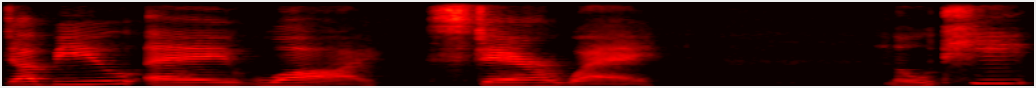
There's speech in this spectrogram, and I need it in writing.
W A Y stairway 楼梯。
